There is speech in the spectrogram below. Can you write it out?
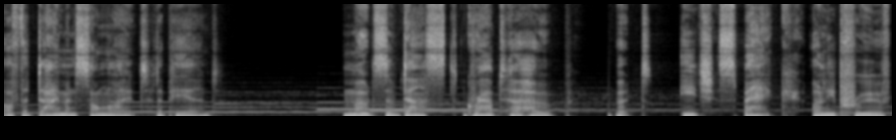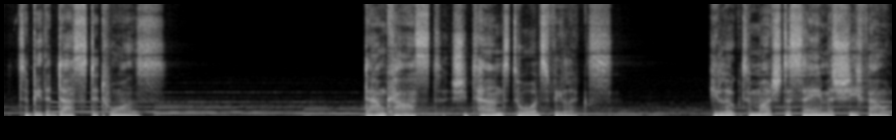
of the diamond songlight had appeared. Motes of dust grabbed her hope, but each speck only proved to be the dust it was. Downcast, she turned towards Felix. He looked much the same as she felt.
